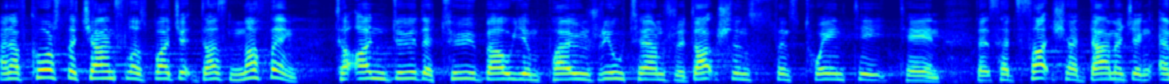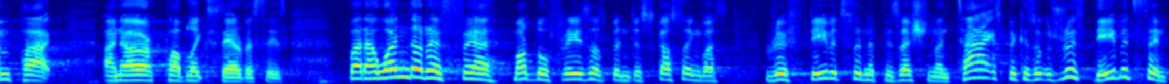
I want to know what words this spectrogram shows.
And of course, the Chancellor's budget does nothing to undo the £2 billion real terms reductions since 2010 that's had such a damaging impact on our public services. But I wonder if uh, Murdo Fraser's been discussing with Ruth Davidson the position on tax, because it was Ruth Davidson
